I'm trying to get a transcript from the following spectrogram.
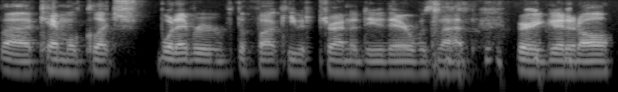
uh, camel clutch, whatever the fuck he was trying to do there, was not very good at all.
